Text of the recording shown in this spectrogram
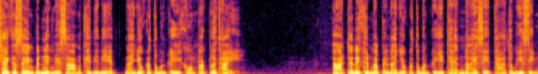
ชัยเกษมเป็นหนึ่งในสามแคนดิเดต นายกรัฐมนตรีของพรรคเพื่อไทย อาจจะได้ขึ้นมาเป็นนายกรัฐมนตรีแทนนายเศรษฐาทวีสิน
